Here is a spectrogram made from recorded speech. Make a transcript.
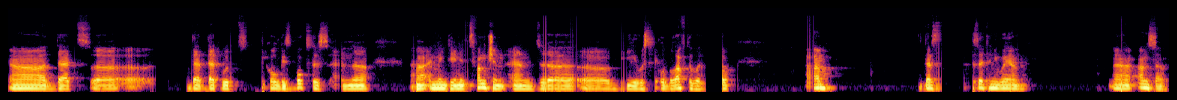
uh, that that that would tick all these boxes and and maintain its function and be recyclable afterward. So, um, does, does that anywhere uh, answer?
